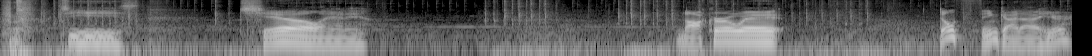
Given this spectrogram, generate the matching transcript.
Jeez. Chill, Annie. Knock her away. Don't think I die here.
